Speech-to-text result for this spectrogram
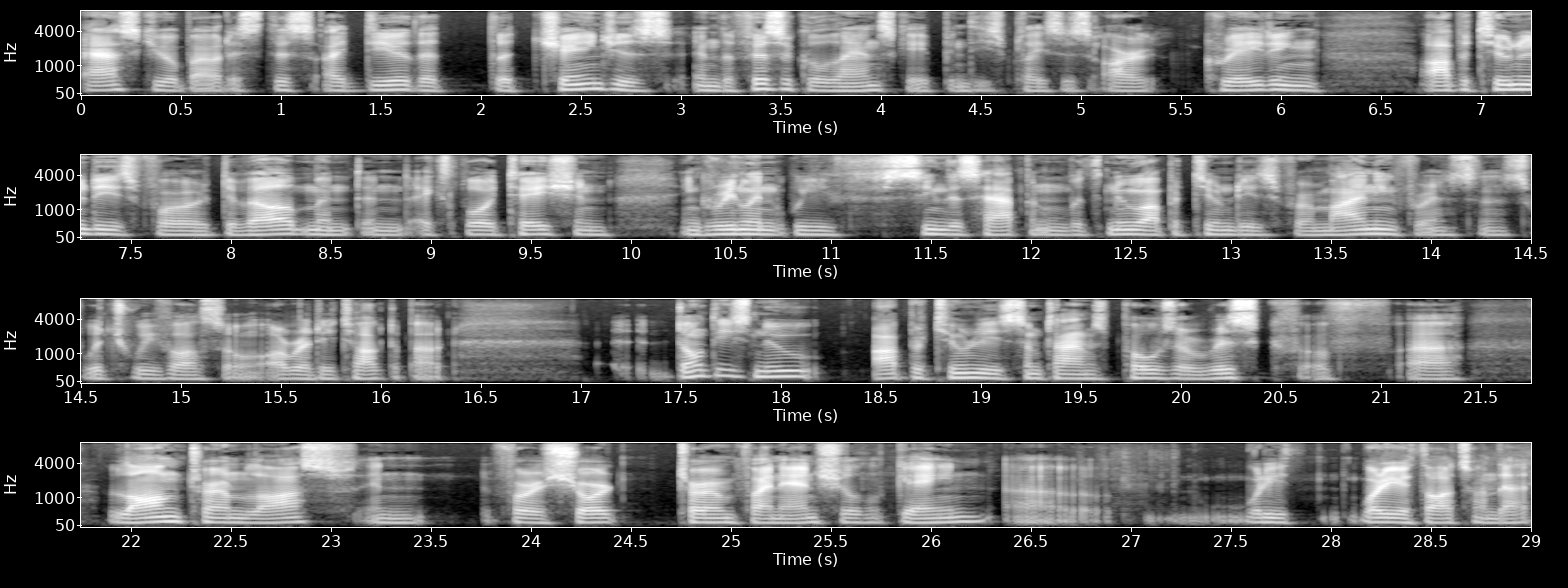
ask you about is this idea that the changes in the physical landscape in these places are creating opportunities for development and exploitation. In Greenland, we've seen this happen with new opportunities for mining, for instance, which we've also already talked about. Don't these new opportunities sometimes pose a risk of uh, long-term loss in for a short-term financial gain? Uh, what do you? What are your thoughts on that?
